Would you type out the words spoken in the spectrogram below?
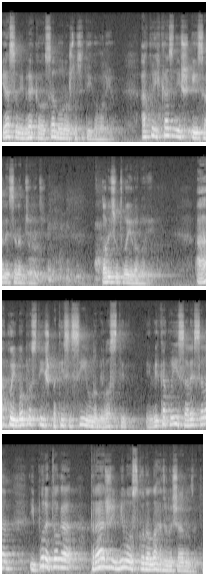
Ja sam im rekao samo ono što si ti govorio. Ako ih kazniš, Isa ne se nam će reći. Oni su tvoji robovi. A ako im oprostiš, pa ti si silno milostiv. I vidi kako Isa alaih selam, i pored toga traži milost kod Allaha Đelešanu za to.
